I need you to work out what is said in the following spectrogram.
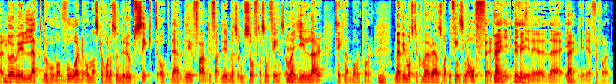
sådär, då är man ju lätt behov av vård och man ska hållas under uppsikt och det, är- det, är, fan, det, är, fan, det är det mest osofta som finns. Om man gillar tecknad barnporr. Men vi måste komma överens om att det finns inga offer Nej, i, det i, det, i, i det förfarandet.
